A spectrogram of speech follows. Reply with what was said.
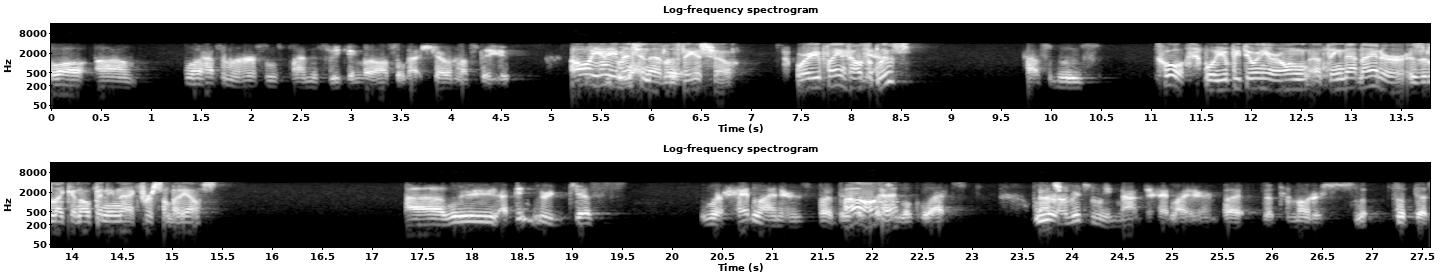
Well, um, we'll have some rehearsals planned this weekend, but also that show in Las Vegas. Oh yeah, you mentioned that Las Vegas show. Where are you playing? House of Yeah. Blues. House of Blues. Cool. Will you be doing your own uh, thing that night, or is it like an opening act for somebody else? Uh, we I think we're just we're headliners, but there's Oh, a bunch okay. of local acts. We Gotcha. were originally not the headliner, but the promoters flipped us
